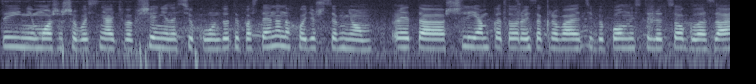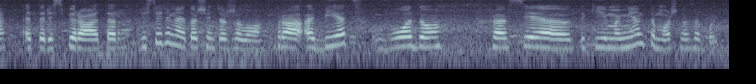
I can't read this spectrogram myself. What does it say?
Ты не можешь его снять вообще ни на секунду, ты постоянно находишься в нем. Это шлем, который закрывает тебе полностью лицо, глаза, это респиратор. Действительно, это очень тяжело. Про обед, воду, про все такие моменты можно забыть.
